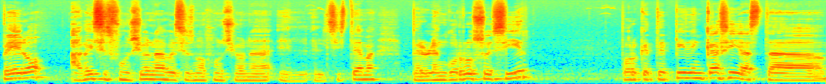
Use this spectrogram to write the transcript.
pero a veces funciona, a veces no funciona el, sistema, pero lo engorroso es ir porque te piden casi hasta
